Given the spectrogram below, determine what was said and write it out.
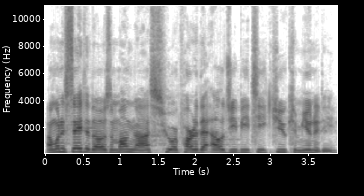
I want to say to those among us who are part of the LGBTQ community,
